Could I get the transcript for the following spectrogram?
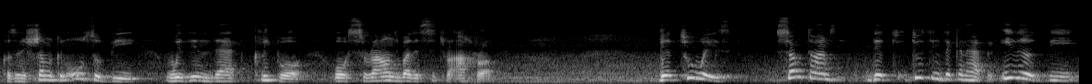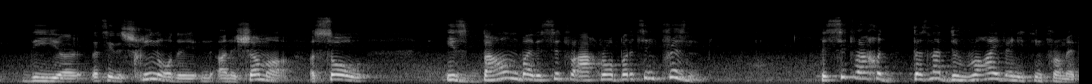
because an Neshama can also be within that klipo or surrounded by the Sitra Achra. There are two ways. Sometimes there are two things that can happen. Either the the uh, let's say the Shechina or the a Neshama, a soul, is bound by the Sitra Achra, but it's imprisoned. The Sitra Achra does not derive anything from it.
